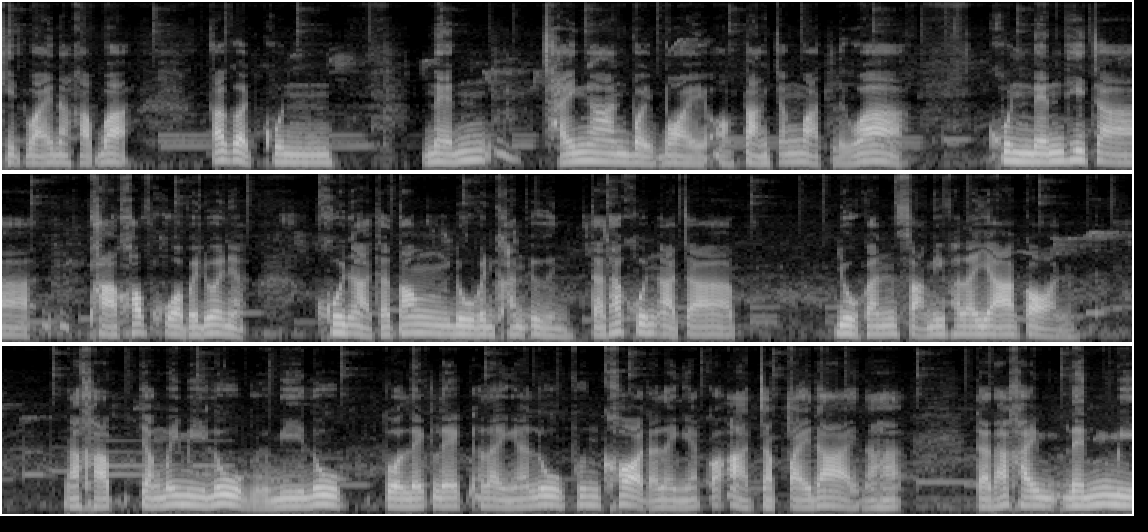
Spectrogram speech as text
คิดไว้นะครับว่า ถ้าเกิดคุณเน้นใช้งานบ่อยๆ ออกต่างจังหวัด หรือว่าคุณเน้นที่จะพาครอบครัวไปด้วยเนี่ยคุณอาจจะต้องดูเป็นคันอื่น แต่ถ้าคุณอาจจะ อยู่กันสามีภรรยาก่อนนะครับ ยังไม่มีลูกหรือมีลูกตัวเล็กๆ อะไรเงี้ยลูกเพิ่งคลอดอะไรเงี้ยก็อาจจะไปได้นะฮะแต่ถ้าใครเน้นมี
